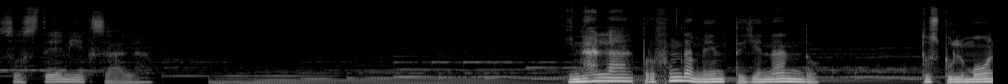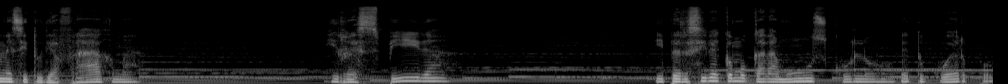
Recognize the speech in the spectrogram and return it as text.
Sostén y exhala. Inhala profundamente llenando tus pulmones y tu diafragma. Y respira. Y percibe cómo cada músculo de tu cuerpo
